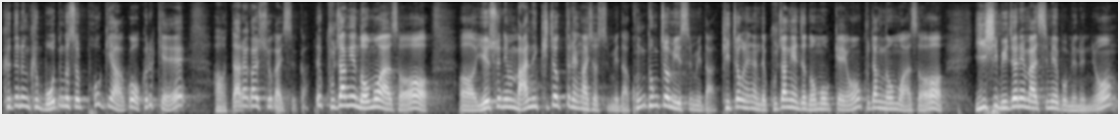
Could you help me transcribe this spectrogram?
그들은 그 모든 것을 포기하고 그렇게 어, 따라갈 수가 있을까? 9장에 넘어와서 어, 예수님은 많은 기적들 행하셨습니다. 공통점이 있습니다. 기적을 행했는데 9장에 이제 넘어올게요. 9장 넘어와서 22절의 말씀에 보면은요.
